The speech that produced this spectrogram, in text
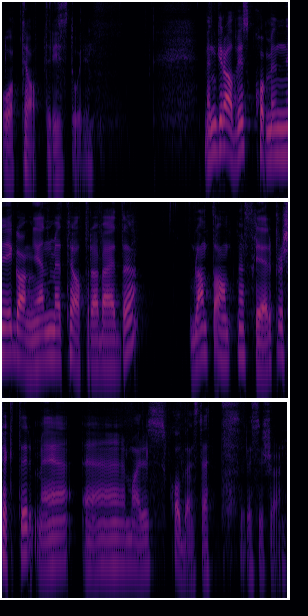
og teaterhistorien. Men gradvis kom hun i gang igjen med teaterarbeidet, bl.a. med flere prosjekter med eh, Marius Kolbenstedt, regissøren.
